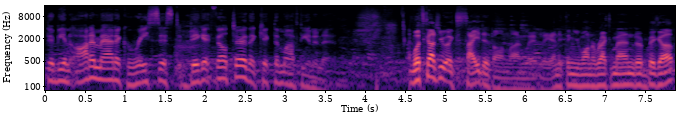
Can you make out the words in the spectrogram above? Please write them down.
There'd be an automatic racist bigot filter that kicked them off the internet. What's got you excited online lately? Anything you want to recommend or big up?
